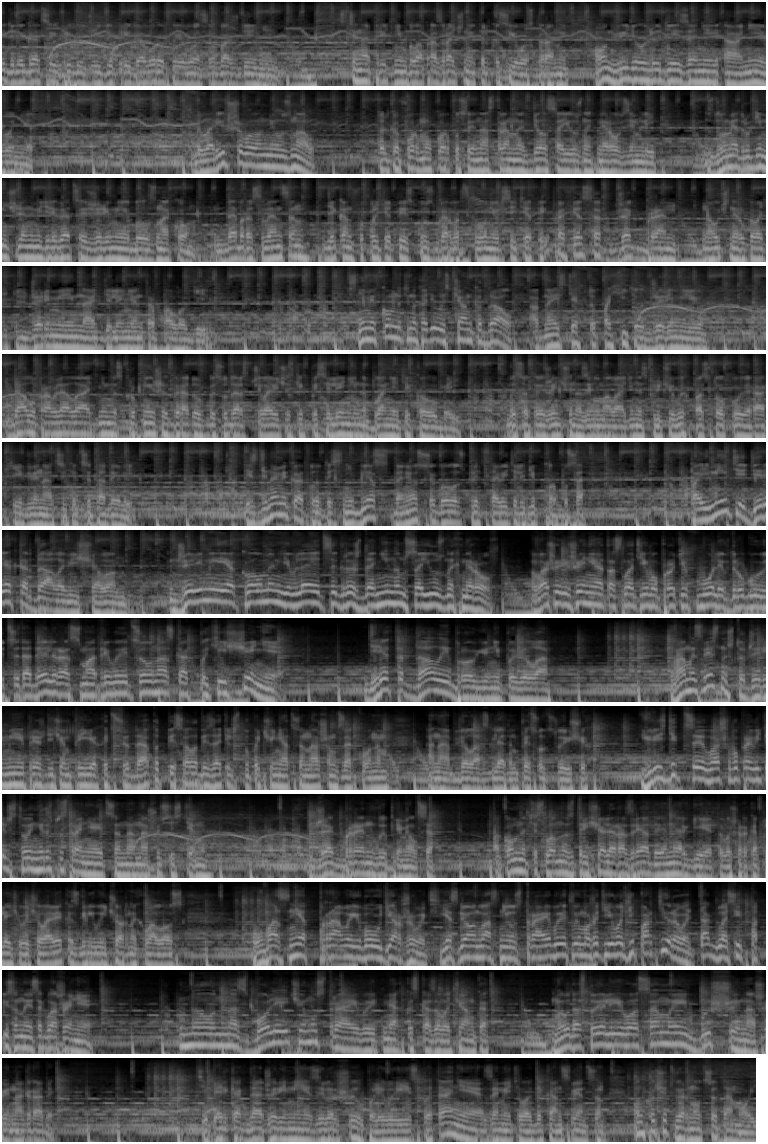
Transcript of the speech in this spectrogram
за делегацией прибывших для переговоров и его освобождении. Стена перед ним была прозрачной только с его стороны. Он видел людей за ней, а они его нет. Говорившего он не узнал. Только форму корпуса иностранных дел союзных миров Земли. С двумя другими членами делегации Джеремия был знаком. Дебора Свенсон, декан факультета искусств Гарвардского университета, и профессор Джек Брен, научный руководитель Джеремии на отделении антропологии. Ними в комнате находилась Чанка Дал, одна из тех, кто похитил Джеремию. Дал управляла одним из крупнейших городов государств человеческих поселений на планете Коубей. Высокая женщина занимала один из ключевых постов в иерархии 12 цитаделей. Из динамика откуда-то с небес донесся голос представителя дипкорпуса. «Поймите, директор Дала», – вещал он, – «Джеремия Колмен является гражданином союзных миров. Ваше решение отослать его против воли в другую цитадель рассматривается у нас как похищение». Директор Дала и бровью не повела. «Вам известно, что Джеремия, прежде чем приехать сюда, подписал обязательство подчиняться нашим законам?» Она обвела взглядом присутствующих. «Юрисдикция вашего правительства не распространяется на нашу систему». Джек Брен выпрямился. По комнате словно затрещали разряды энергии этого широкоплечего человека с гривой черных волос. «У вас нет права его удерживать. Если он вас не устраивает, вы можете его депортировать», так гласит подписанное соглашение. «Но он нас более чем устраивает», – мягко сказала Чанка. «Мы удостоили его самой высшей нашей награды». «Теперь, когда Джеремия завершил полевые испытания, — заметила декан Свенсон, — он хочет вернуться домой.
